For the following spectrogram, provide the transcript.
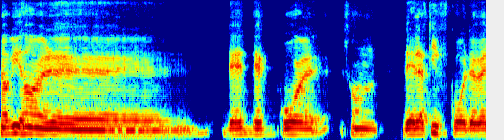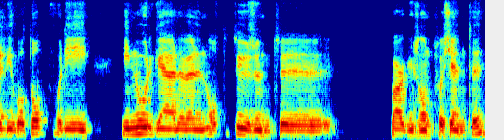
ja, vi har eh, det, det går sånn Relativt går det veldig godt opp, fordi i Norge er det vel en 8000 Parkinson-pasienter.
